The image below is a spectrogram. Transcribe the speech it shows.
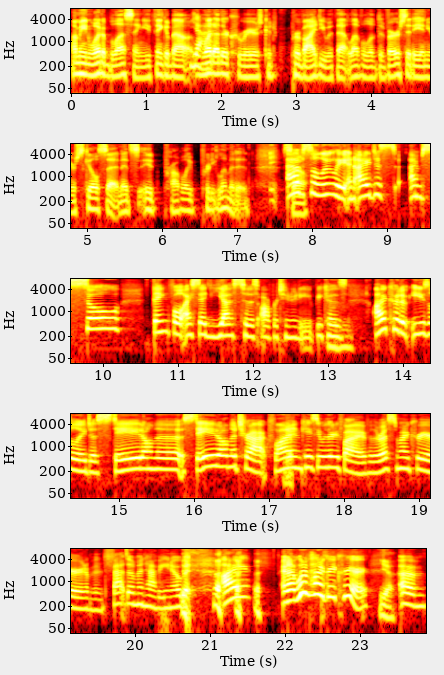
I mean, what a blessing. You think about Yeah. what other careers could provide you with that level of diversity in your skill set, and it's it probably pretty limited. So, Absolutely. And I just, I'm so thankful I said yes to this opportunity because Mm-hmm. I could have easily just stayed on the stayed on the track flying KC 135 for the rest of my career and I've been fat, dumb, and happy, you know. But I and I would have had a great career. Yeah. Um,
